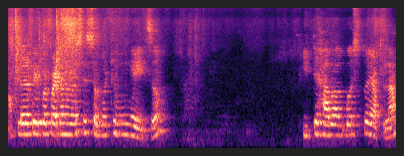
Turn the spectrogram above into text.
आपल्याला पेपर पॅटर्न व्यवस्थित सगळं ठेवून घ्यायचं. इथे हा भाग बसतोय आपला.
